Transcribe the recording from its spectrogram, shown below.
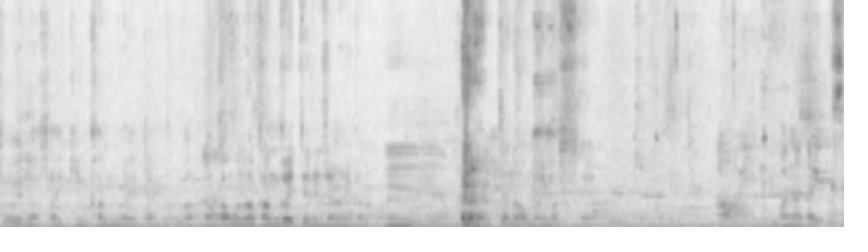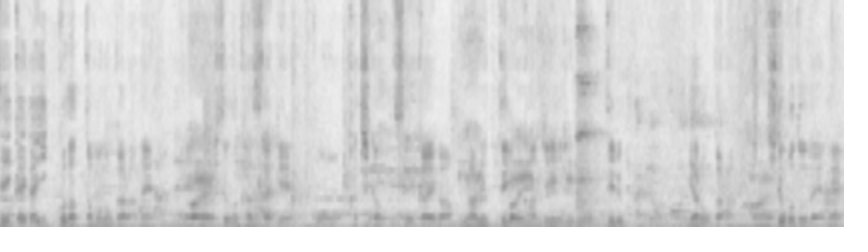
そういうのは最近考えたりとうんか若者は考えてるんじゃないかうんな ってのは思いますね。まあなんか正解が1個だったものからね、えーはい。人の数だけこう価値観と正解があるっていう感じにいやいってるやろうから、はい。一言でね、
